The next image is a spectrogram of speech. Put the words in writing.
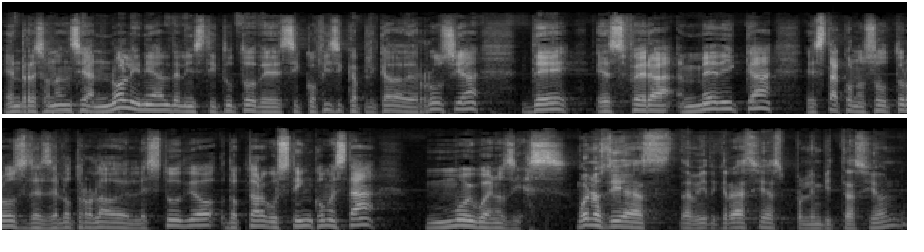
en resonancia no lineal del Instituto de Psicofísica Aplicada de Rusia, de Esfera Médica. Está con nosotros desde el otro lado del estudio. Doctor Agustín, ¿cómo está? Muy buenos días. Buenos días, David. Gracias por la invitación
